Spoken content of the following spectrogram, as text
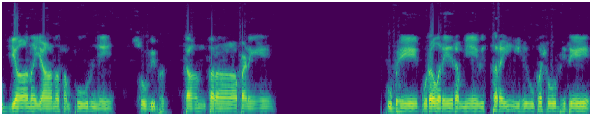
उद्यानयानसम्पूर्णे सुविभक्तान्तरापणे। उभे पुरवरे रम्ये विस्तरैः उपशोभिते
